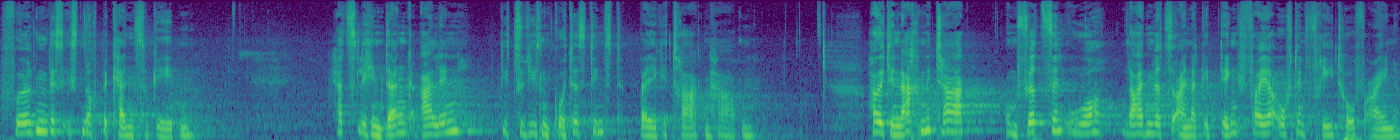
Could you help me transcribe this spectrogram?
Folgendes ist noch bekannt zu geben. Herzlichen Dank allen, die zu diesem Gottesdienst beigetragen haben. Heute Nachmittag um 14 Uhr laden wir zu einer Gedenkfeier auf den Friedhof ein.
